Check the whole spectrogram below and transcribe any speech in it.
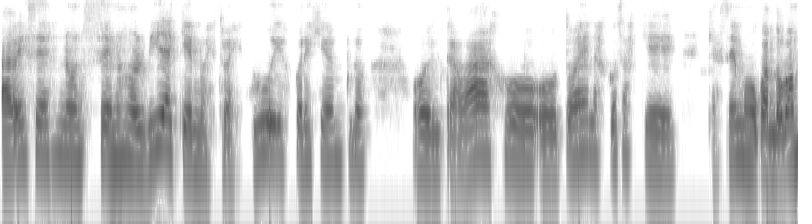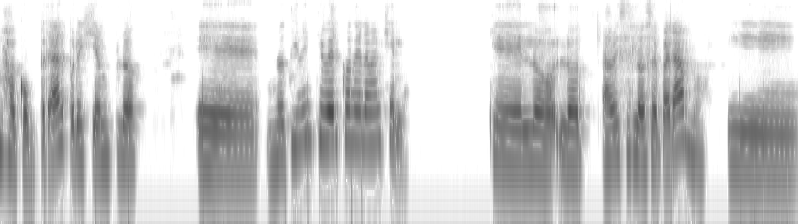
a veces no se nos olvida que nuestros estudios, por ejemplo, o el trabajo, o todas las cosas que, que hacemos, o cuando vamos a comprar, por ejemplo, eh, no tienen que ver con el Evangelio, que lo, lo, a veces lo separamos y,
